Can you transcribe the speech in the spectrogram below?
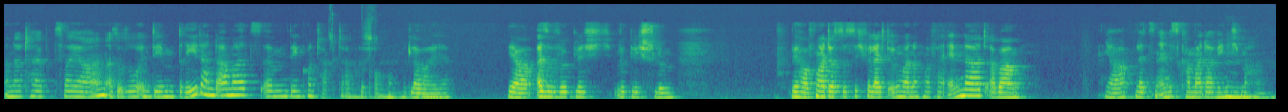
anderthalb, zwei Jahren, also so in dem Dreh dann damals, ähm, den Kontakt abgebrochen stimmt. mittlerweile. Ja, also wirklich, wirklich schlimm. Wir hoffen mal, dass es sich vielleicht irgendwann nochmal verändert, aber ja, letzten Endes kann man da wenig mhm. machen.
